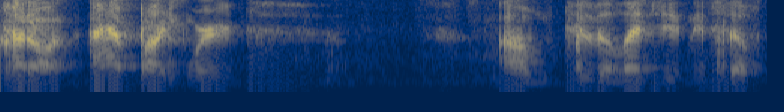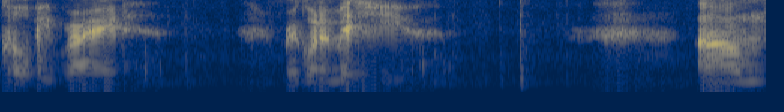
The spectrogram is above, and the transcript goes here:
hold on. I have parting words. Um, to the legend itself, Kobe Bryant. We're going to miss you. Um,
